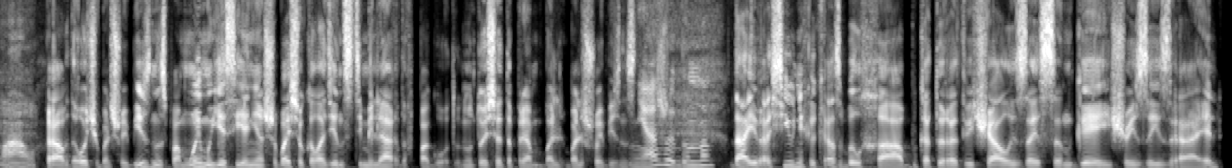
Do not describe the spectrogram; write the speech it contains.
Вау. Правда, очень большой бизнес. По-моему, если я не ошибаюсь, около 11 миллиардов по году. Ну, то есть это прям большой бизнес. Неожиданно. Да, и в России у них как раз был хаб, который отвечал и за СНГ, еще и за Израиль.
